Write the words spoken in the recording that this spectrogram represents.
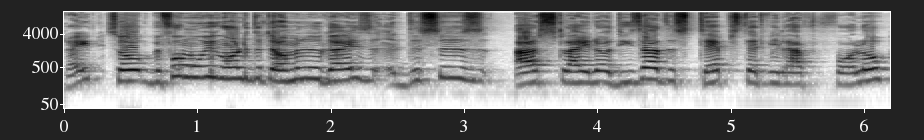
right so before moving on to the terminal guys this is our slide or these are the steps that we'll have to follow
